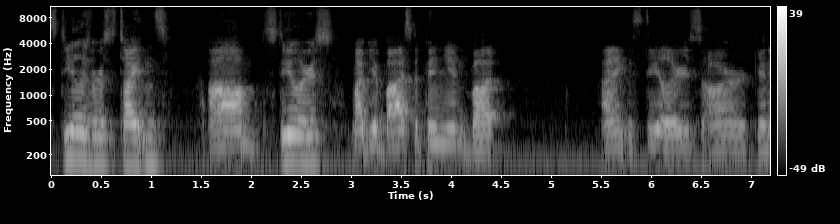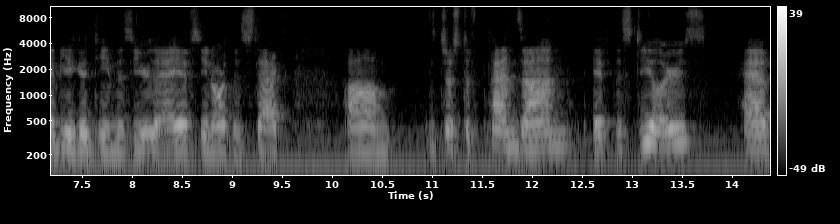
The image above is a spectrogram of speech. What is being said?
Steelers versus Titans. Um, Steelers might be a biased opinion, but I think the Steelers are going to be a good team this year. The AFC North is stacked. Um, it just depends on if the Steelers have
